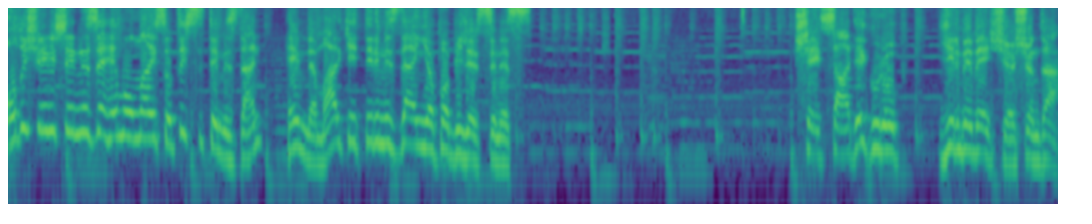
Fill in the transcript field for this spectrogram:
Alışverişlerinizi hem online satış sitemizden hem de marketlerimizden yapabilirsiniz. Şehzade Grup 25 yaşında.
